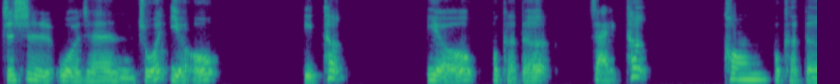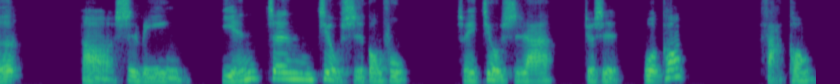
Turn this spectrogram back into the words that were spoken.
只是我人着有一特，有不可得，在特空不可得啊，是名言真救实功夫。所以救实啊，就是我空法空，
